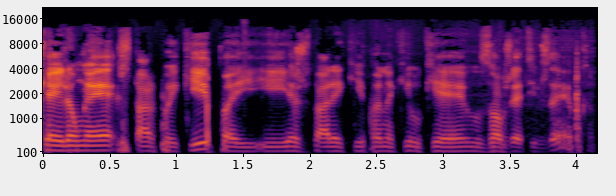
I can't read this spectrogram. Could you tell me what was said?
queiram é estar com a equipa e, ajudar a equipa naquilo que é os objetivos da época.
